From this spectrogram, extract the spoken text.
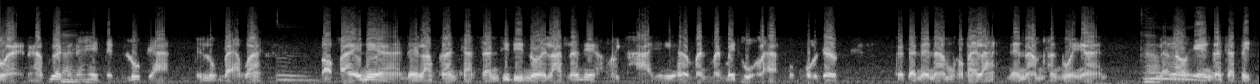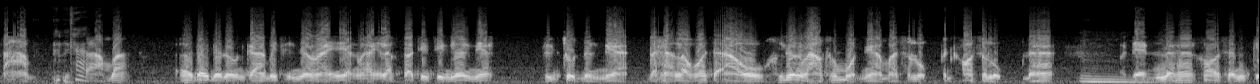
ด้วยนะครับเพื่อจะได้ให้เป็นรูปอย่าง เป็นรูปแบบว่าอืมต่อไปเนี่ย ได้รับการจัดสรรที่ดินโดยรัฐแล้วเนี่ยเอาไปขายอย่างนี้ยมันมันไม่ถูกแล้ว ผมผมจะก็จะแนะนำเขาไปละแนะนำทางหน่วยงานครับแล้วเราเองก็จะติดตามติดค่ะตามว่าเออได้ดำเนินการไปถึงอย่างไรอย่างไร แล้วก็จริง ๆ เรื่องเนี้ยถึงจุดหนึ่งเนี่ยนะฮะเราก็จะเอาเรื่องราวทั้งหมดเนี่ยมาสรุปเป็นข้อสรุปนะฮะอืมประเด็นนะฮะข้อสังเก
